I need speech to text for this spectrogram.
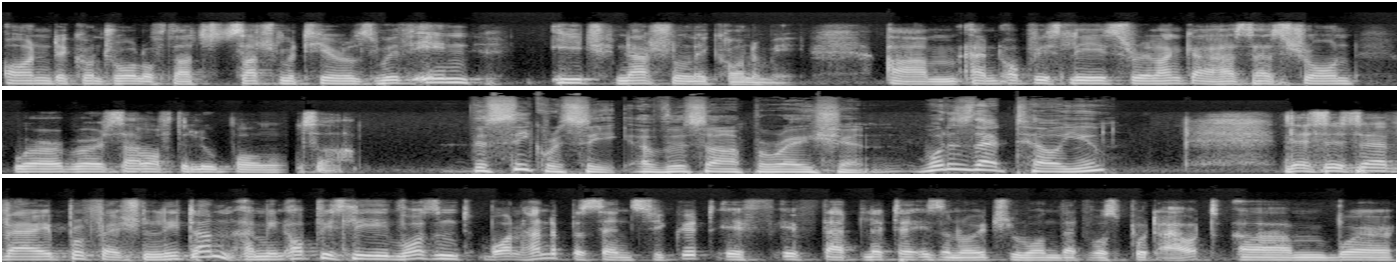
on the control of such such materials within each national economy. Um, and obviously, Sri Lanka has, has shown where, where some of the loopholes are. The secrecy of this operation, what does that tell you? This is uh, very professionally done. I mean, obviously, it wasn't 100% secret. If if that letter is an original one that was put out, um, where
